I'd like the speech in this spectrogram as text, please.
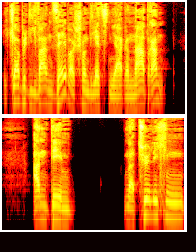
Ich glaube, die waren selber schon die letzten Jahre nah dran an dem natürlichen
